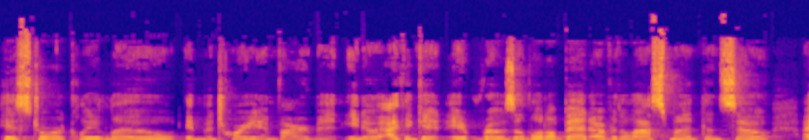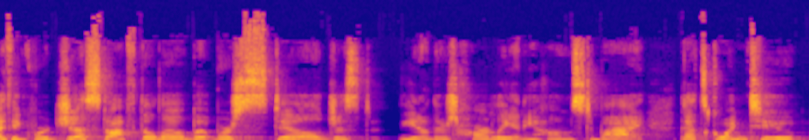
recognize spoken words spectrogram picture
historically low inventory environment. You know, I think it, it rose a little bit over the last month. And so I think we're just off the low, but we're still just, you know, there's hardly any homes to buy. That's going to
